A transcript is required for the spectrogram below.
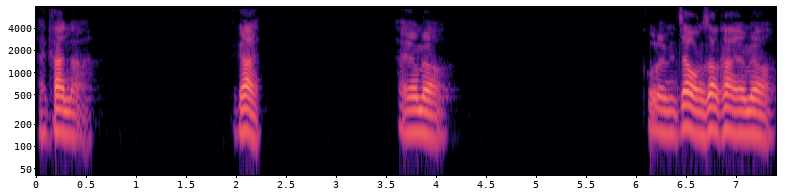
来看呐、啊，来看，还有没有？过来，你再往上看有没有？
